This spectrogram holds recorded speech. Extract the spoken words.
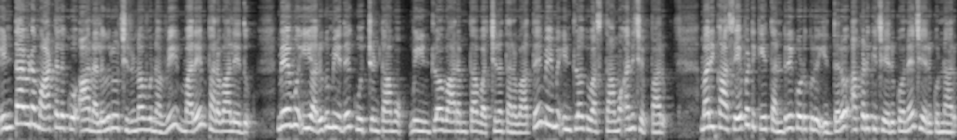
ఇంటావిడ మాటలకు ఆ నలుగురు చిరునవ్వు నవ్వి మరేం పర్వాలేదు. మేము ఈ అరుగు మీదే కూర్చుంటాము. మీ ఇంట్లో వారంతా వచ్చిన తర్వాతే మేము ఇంట్లోకి వస్తాము అని చెప్పారు. మరి కాసేపటికి తండ్రి కొడుకులు ఇద్దరు అక్కడికి చేరుకొనే చేరుకున్నారు.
